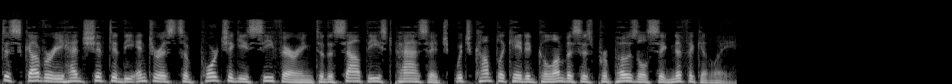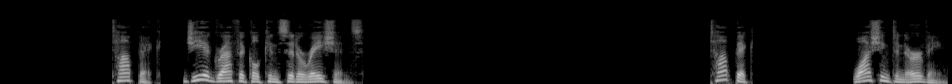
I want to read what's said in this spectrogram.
discovery had shifted the interests of Portuguese seafaring to the Southeast Passage, which complicated Columbus's proposal significantly. Topic: Geographical considerations. Topic: Washington Irving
